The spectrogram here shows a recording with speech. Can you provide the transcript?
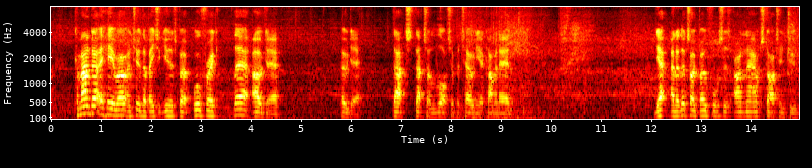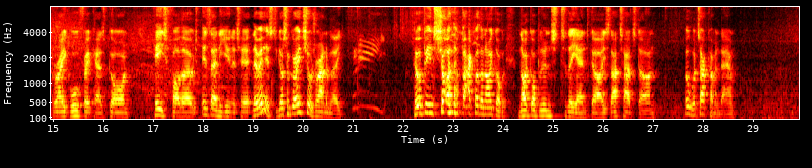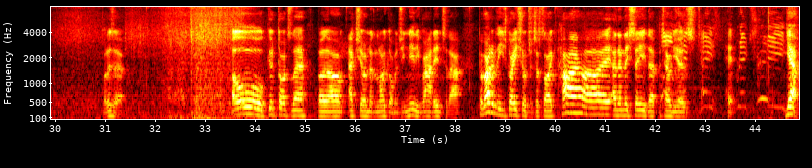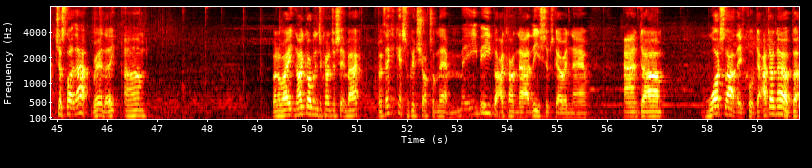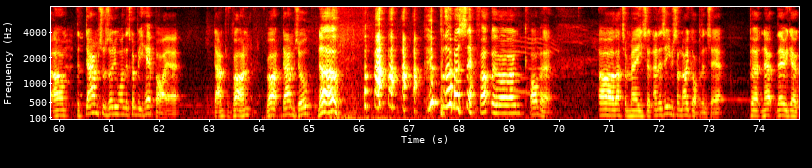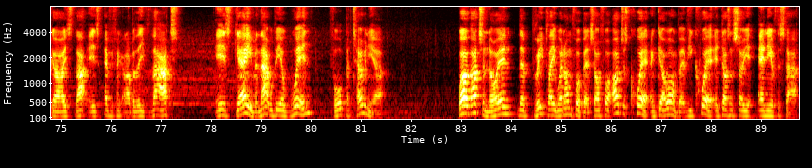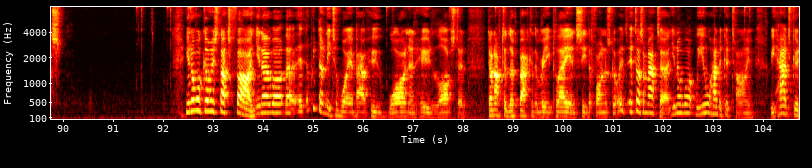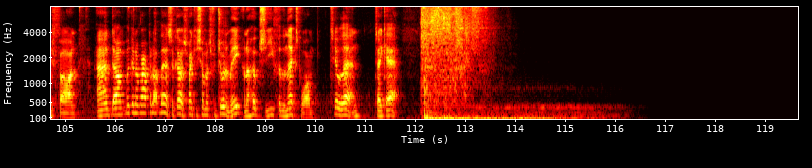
commander, a hero, and two of their basic units, but Wulfric there, oh dear. Oh dear. That's, that's a lot of Petunia coming in. Yeah, and it looks like both forces are now starting to break. Wulfric has gone. He's followed. Is there any unit here? There is. You got some great swords randomly. Who are being shot in the back by the Night Goblin. Night Goblins to the end, guys. That's how it's done. Oh, what's that coming down? What is it? Oh, good dodge there. But um, Axion and the Night Goblins, he nearly ran into that. But randomly, these Grey Swords are just like, hi, and then they see that Petonia's hit. Yeah, just like that, really. Um, run away. Night Goblins are kind of just sitting back. And if they could get some good shots on there, maybe, but I can't. Nah, these ships go in now. And um, watch that they've called. I don't know, but um, the Damsel's the only one that's going to be hit by it. Damp, run. Right, damsel. No! Blew herself up with her own comet. Oh, that's amazing. And there's even some night goblins here. But no, there we go, guys. That is everything. And I believe that is game. And that would be a win for Petonia. Well, that's annoying. The replay went on for a bit, so I thought I'll just quit and go on. But if you quit, it doesn't show you any of the stats. You know what, guys? That's fine. You know what? We don't need to worry about who won and who lost, and don't have to look back at the replay and see the final score. It, it doesn't matter. You know what? We all had a good time. We had good fun, and um, we're going to wrap it up there. So, guys, thank you so much for joining me, and I hope to see you for the next one. Till then, take care.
